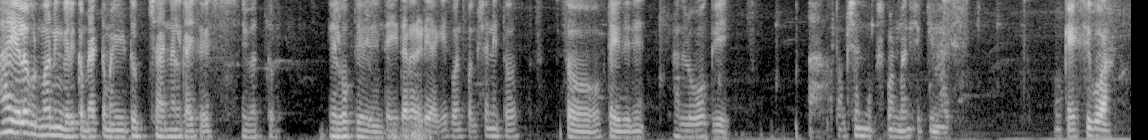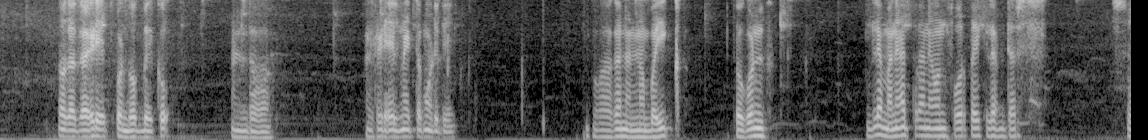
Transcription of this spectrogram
Hi hello good morning welcome back to my YouTube channel guys ಇವತ್ತು ಎಲ್ಲಿ ಹೋಗ್ತಿದ್ದೀನಿ ಅಂತ ಈ ಥರ ರೆಡಿಯಾಗಿ ಒಂದು ಫಂಕ್ಷನ್ ಇತ್ತು. ಸೊ ಹೋಗ್ತಾ ಇದ್ದೀನಿ ಅಲ್ಲಿ ಹೋಗಿ ಫಂಕ್ಷನ್ ಮುಗಿಸ್ಕೊಂಡು ಬಂದು ಸಿಗ್ತೀನಿ ಗೈಸ್ ಓಕೆ ಸಿಗುವ. ಇವಾಗ ಗಾಡಿ ಎತ್ಕೊಂಡು ಹೋಗ್ಬೇಕು. ಆ್ಯಂಡ್ ಆಲ್ರೆಡಿ ಹೆಲ್ಮೆಟ್ ತಗೊಂಡಿದ್ದೀನಿ. ಇವಾಗ ನನ್ನ ಬೈಕ್ ತಗೊಂಡು ಇಲ್ಲೇ ಮನೆ ಹತ್ರನೇ ಒಂದು four five kilometres so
